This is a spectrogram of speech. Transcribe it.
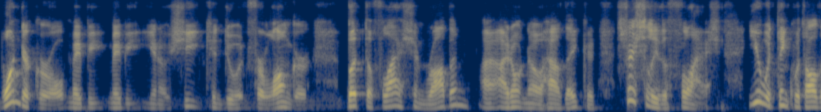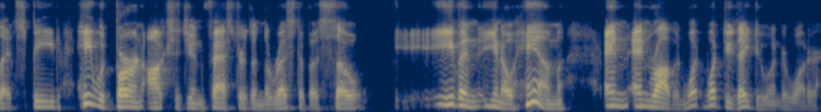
Wonder Girl. Maybe maybe you know she can do it for longer, but the Flash and Robin, I, I don't know how they could. Especially the Flash. You would think with all that speed, he would burn oxygen faster than the rest of us. So even you know him and and Robin. What what do they do underwater?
